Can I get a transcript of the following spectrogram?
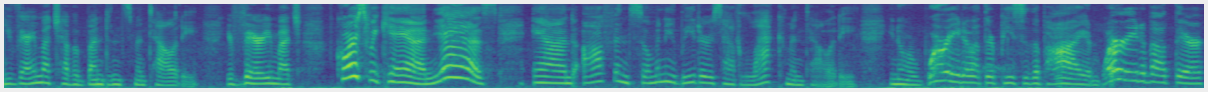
you very much have abundance mentality. You're very much, of course we can, yes. And often so many leaders have lack mentality. You know, are worried about their piece of the pie and worried about their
